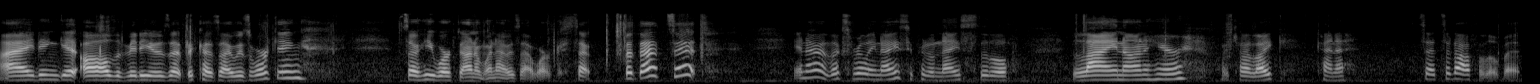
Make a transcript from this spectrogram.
I didn't get all the videos up because I was working, so he worked on it when I was at work. So, but that's it. You know, it looks really nice. He put a nice little line on here, which I like. Kind of sets it off a little bit.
